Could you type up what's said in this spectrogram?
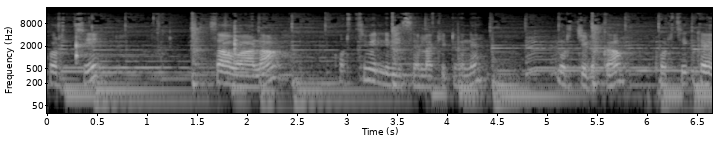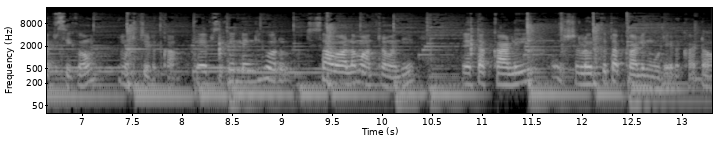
കുറച്ച് സവാള കുറച്ച് വലിയ പീസുകളാക്കിയിട്ട് ഇങ്ങനെ മുറിച്ചെടുക്കാം. കുറച്ച് ക്യാപ്സിക്കം മുറിച്ചെടുക്കാം. ക്യാപ്സിക്കം ഇല്ലെങ്കിൽ കുറച്ച് സവാള മാത്രം മതി. പിന്നെ തക്കാളി ഇഷ്ടമുള്ളവർക്ക് തക്കാളിയും കൂടി എടുക്കാം കേട്ടോ.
